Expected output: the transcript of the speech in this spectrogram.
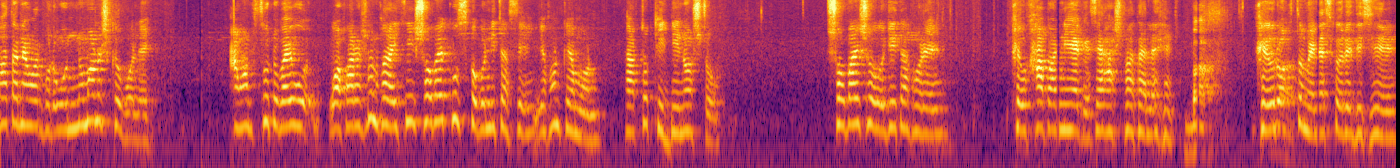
পাতা নেওয়ার পর অন্য মানুষকে বলে আমার ছোট ভাই অপারেশন করাইছি সবাই খোঁজখবর নিতেছে এখন কেমন? তার তো কিডনি নষ্ট। সবাই সহযোগিতা করে। কেউ খাবার নিয়ে গেছে হাসপাতালে। কেউ রক্ত ম্যানেজ করে দিছে।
